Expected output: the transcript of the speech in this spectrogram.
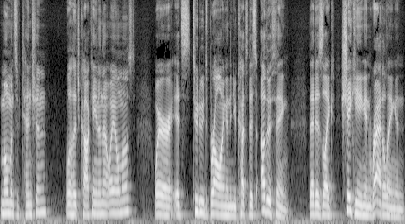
moments of tension, a little Hitchcockian in that way almost, where it's two dudes brawling and then you cut to this other thing that is like shaking and rattling and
